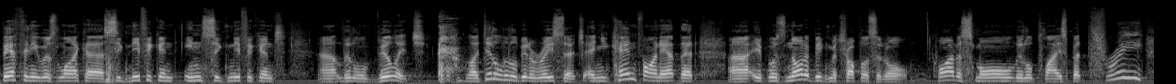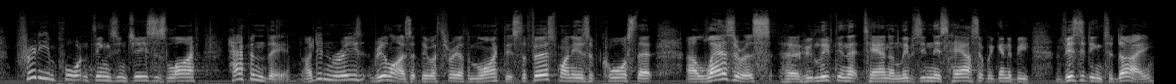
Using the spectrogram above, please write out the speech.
Bethany was like a significant, insignificant uh, little village? well, I did a little bit of research, and you can find out that uh, it was not a big metropolis at all. Quite a small little place, but three pretty important things in Jesus' life happened there. I didn't re- realize that there were three of them like this. The first one is, of course, that uh, Lazarus, uh, who lived in that town and lives in this house that we're going to be visiting today,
